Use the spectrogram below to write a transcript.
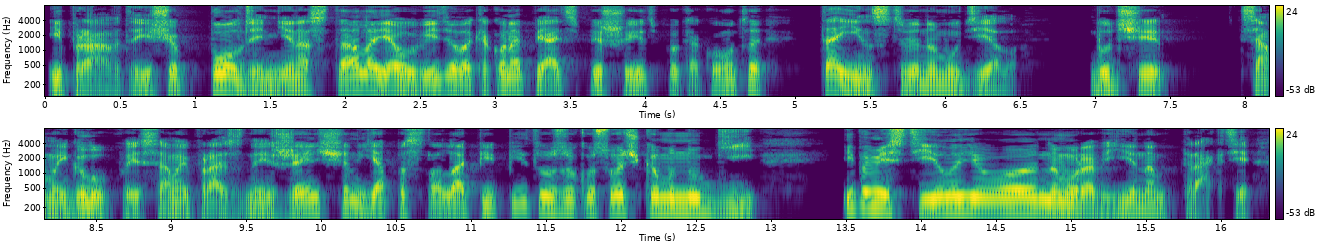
И правда, еще полдень не настало, я увидела, как он опять спешит по какому-то таинственному делу. Будучи самой глупой и самой праздной из женщин, я послала Пипиту за кусочком нуги и поместила его на муравьином тракте –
